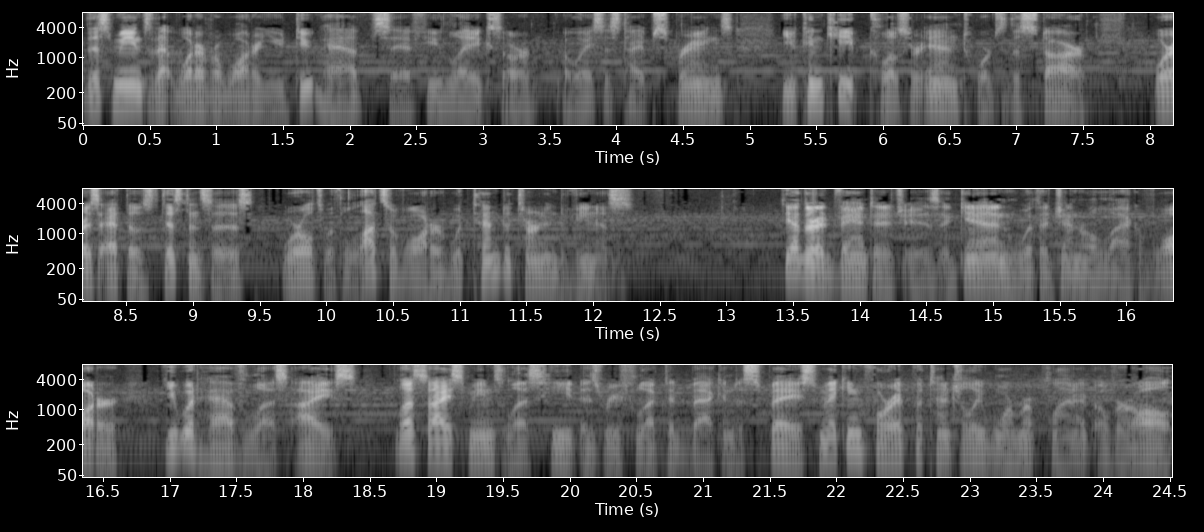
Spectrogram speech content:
This means that whatever water you do have, say a few lakes or oasis type springs, you can keep closer in towards the star. Whereas at those distances, worlds with lots of water would tend to turn into Venus. The other advantage is, again, with a general lack of water, you would have less ice. Less ice means less heat is reflected back into space, making for a potentially warmer planet overall,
